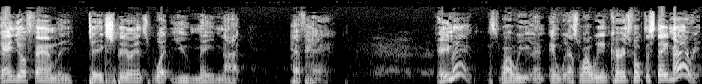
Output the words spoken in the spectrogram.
and your family to experience what you may not have had. Amen. That's why we and, and that's why we encourage folk to stay married.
